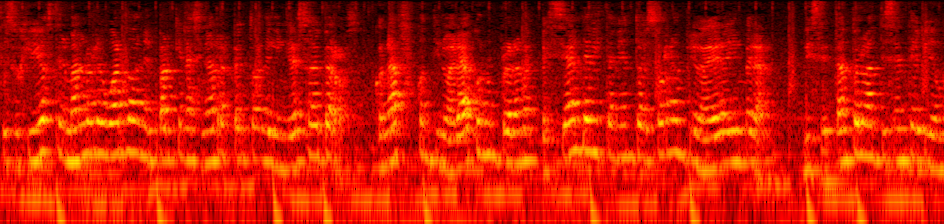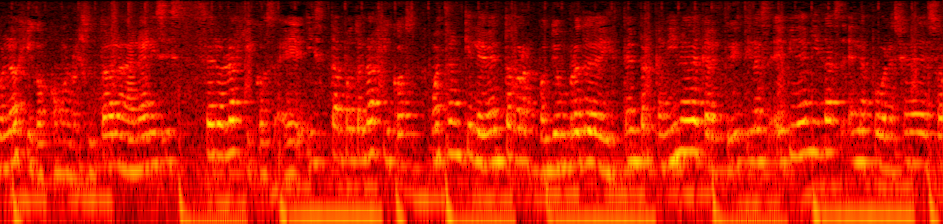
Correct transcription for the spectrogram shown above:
Se sugirió extremar los resguardos en el Parque Nacional respecto del ingreso de perros. CONAF continuará con un programa especial de avistamiento de zorros en primavera y en verano. Dice, tanto los antecedentes epidemiológicos como los resultados de los análisis serológicos e histopatológicos muestran que el evento correspondió a un brote de distemper canino de características epidémicas en las poblaciones de zorros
